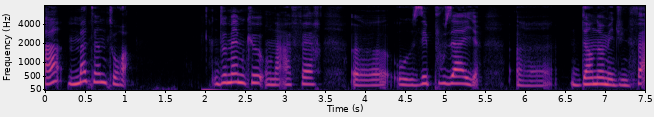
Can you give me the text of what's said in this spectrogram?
à Matan Torah. De même qu'on a affaire euh, aux épousailles euh, d'un homme et d'une femme,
